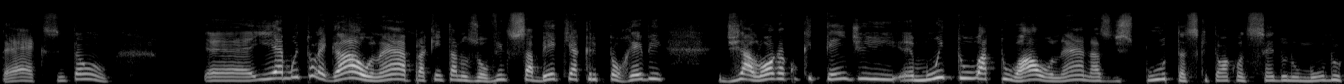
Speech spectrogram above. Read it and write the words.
techs. Então, é, e é muito legal, né, para quem está nos ouvindo, saber que a Crypto Rave dialoga com o que tem de é, muito atual, né, nas disputas que estão acontecendo no mundo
